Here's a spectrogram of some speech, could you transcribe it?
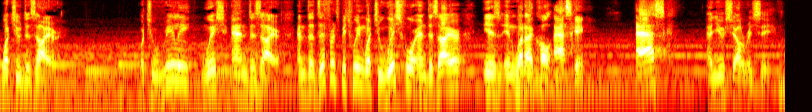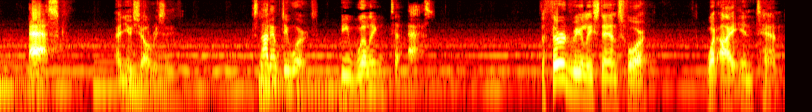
what you desire. What you really wish and desire. And the difference between what you wish for and desire is in what I call asking. Ask and you shall receive. Ask and you shall receive. It's not empty words. Be willing to ask. The third really stands for what I intend.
